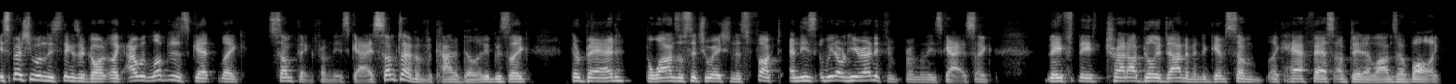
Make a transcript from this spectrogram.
especially when these things are going. Like, I would love to just get like something from these guys, some type of accountability, because like they're bad. The Lonzo situation is fucked, and these we don't hear anything from these guys. Like they they tried out Billy Donovan to give some like half-ass update at Lonzo Ball. Like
